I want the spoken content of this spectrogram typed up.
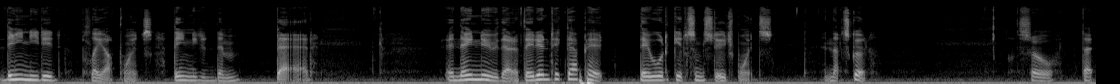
They needed playoff points. They needed them bad, and they knew that if they didn't take that pit, they would get some stage points, and that's good. So that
